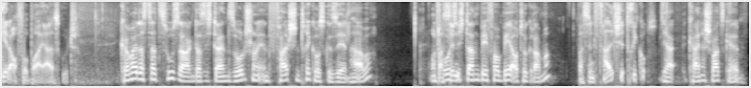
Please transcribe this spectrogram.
geht auch vorbei, alles gut. Können wir das dazu sagen, dass ich deinen Sohn schon in falschen Trikots gesehen habe? Und Was holt sich dann BVB-Autogramme? Was sind falsche Trikots? Ja, keine schwarz-gelben.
